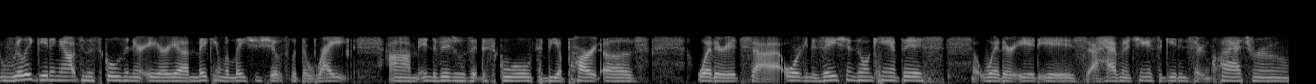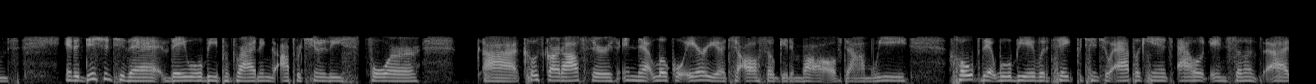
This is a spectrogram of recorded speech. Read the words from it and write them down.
really getting out to the schools in their area, making relationships with the right um, individuals at the school to be a part of whether it's uh, organizations on campus, whether it is uh, having a chance to get in certain classrooms. In addition to that, they will be providing opportunities for uh, Coast Guard officers in that local area to also get involved. Um, we hope that we'll be able to take potential applicants out in some of, uh,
